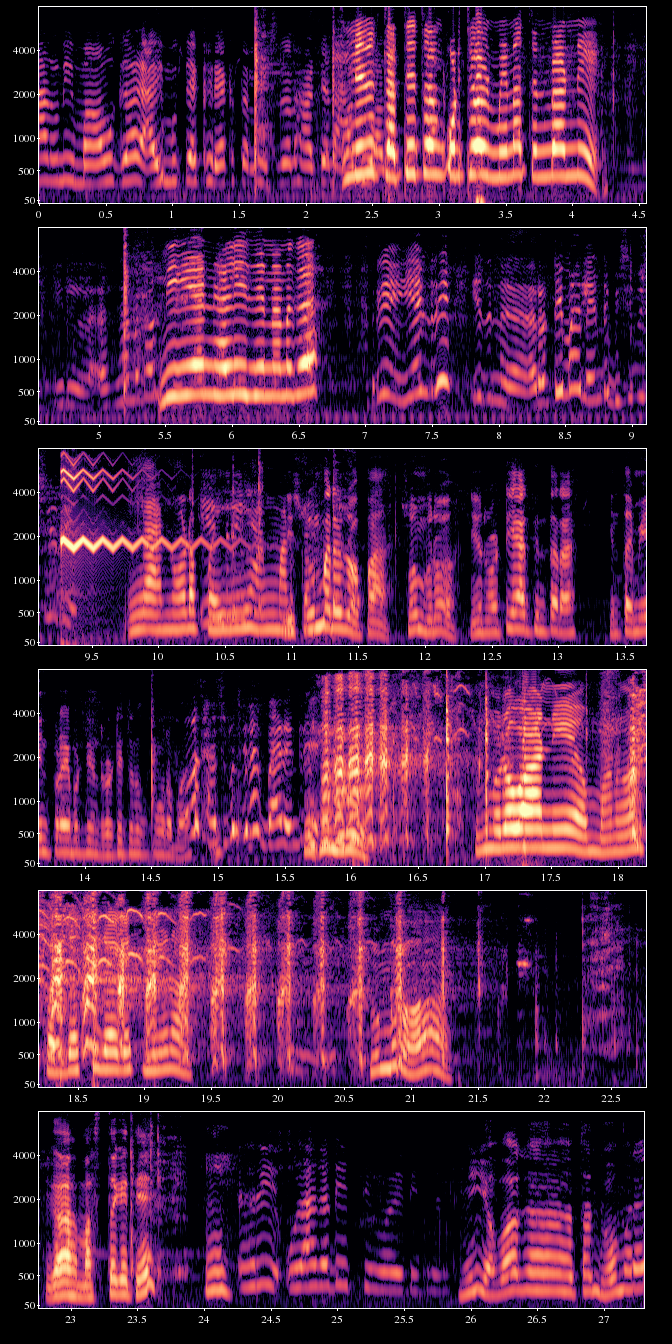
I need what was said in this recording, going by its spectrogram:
ನಾನು ನಿಮ್ಮ ಮಾವಗ ಐ ಮುತ್ತೆ ಕರಿಯಾಕತ್ತಾರ ಹುಚ್ಚನ ಹಾಟೆ ನೀನು ತತ್ತಿ ತಂದು ಕೊಡ್ತೀವಲ್ಲ ಮೀನ ತಿನ್ಬೇಡ ನೀ? ಇಲ್ಲ ನನಗ ನೀ ಏನ್ ಹೇಳಿದಿ ನನಗ? ರೀ ಏನ್ರಿ ಇದನ್ನ ರೊಟ್ಟಿ ಮಾಡ್ಲಿ ಏನ್ರಿ ಬಿಸಿ ಬಿಸಿ ರೀ? ಹಿಂಗ ನೋಡಪ್ಪ ಇಲ್ಲಿ ಹಂಗ ನೀ ಮಾಡ್ತ ಸುಮ್ಮನೆ ಇರುವಪ್ಪ ಸುಮ್ಮರು ನೀನು ರೊಟ್ಟಿ ಯಾರು ತಿಂತಾರ? ಇಂಥ ಮೀನ್ ಫ್ರೈ ಬಿಟ್ಟು ನೀನು ರೊಟ್ಟಿ ಮತ್ತೆ ಸುಮ್ಮರವ್ವ ನೀ ಮನಗಂಡ್ ಪದ್ಧತಿದಾಗೈತಿ ನೀನು. ಸುಮ್ಮರು ಈಗ ಮಸ್ತ್ ಆಗೈತಿ? ಉಳ್ಳಾಗಡ್ಡಿ ನೀ ಯಾವಾಗ ತಂದು ಹೋಮರೆ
